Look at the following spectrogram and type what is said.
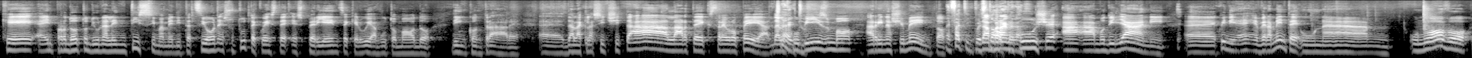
che è il prodotto di una lentissima meditazione su tutte queste esperienze che lui ha avuto modo di incontrare, eh, dalla classicità all'arte extraeuropea, dal Certo. cubismo al rinascimento, da Brancusi a, a Modigliani, eh, quindi è, è veramente un, um, un nuovo,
